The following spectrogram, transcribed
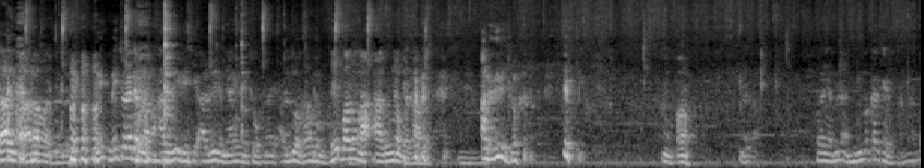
တားရတော့မင်းမင်းကြော်ရတယ်မလားအာလူသီးရှိအာလူသီးအများကြီးကြော်တယ်အာလူကြော်ကောင်းလို့ဈေးပေါ်လုံးကအာလူနဲ့ဝယ်စားတယ်အာလူသီးကြော်ဟွန်း ဟောဟိုရမလားညီမကခဲ့ဘာကမှမ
